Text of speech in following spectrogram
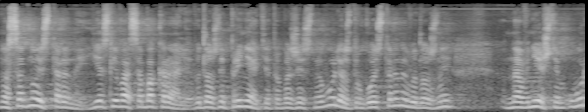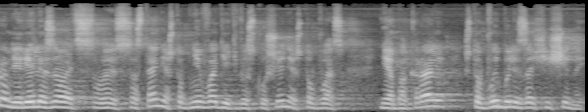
Но с одной стороны, если вас обокрали, вы должны принять эту божественную волю, а с другой стороны, вы должны на внешнем уровне реализовать свое состояние, чтобы не вводить в искушение, чтобы вас не обокрали, чтобы вы были защищены.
